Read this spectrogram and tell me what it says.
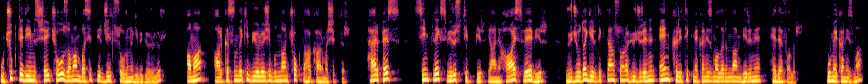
Uçuk dediğimiz şey çoğu zaman basit bir cilt sorunu gibi görülür. Ama arkasındaki biyoloji bundan çok daha karmaşıktır. Herpes simplex virüs tip 1 yani HSV1 vücuda girdikten sonra hücrenin en kritik mekanizmalarından birini hedef alır. Bu mekanizma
